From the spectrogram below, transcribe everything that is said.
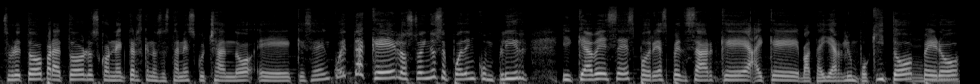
sobre todo para todos los connectors que nos están escuchando, eh, que se den cuenta que los sueños se pueden cumplir y que a veces podrías pensar que hay que batallarle un poquito, pero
